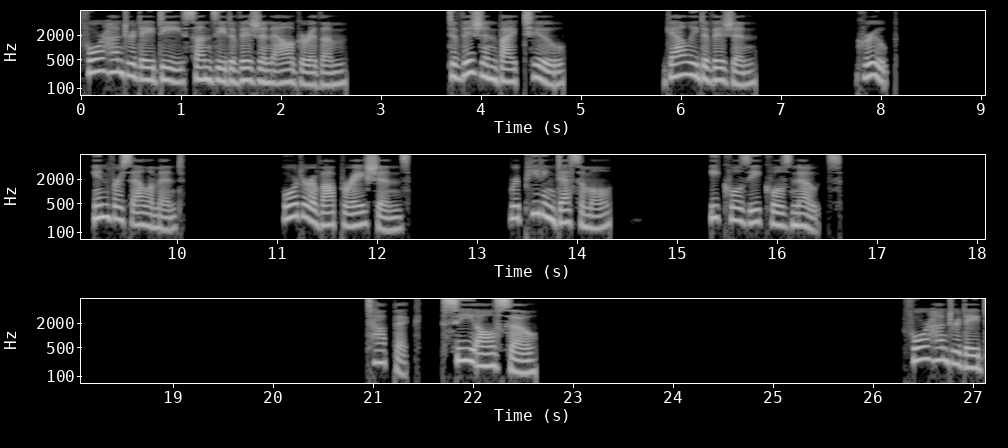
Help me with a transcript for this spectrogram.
400 AD Sunzi division algorithm. Division by 2 Galley division. Group. Inverse element. Order of operations. Repeating decimal. Equals equals notes. Topic. See also. 400 AD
